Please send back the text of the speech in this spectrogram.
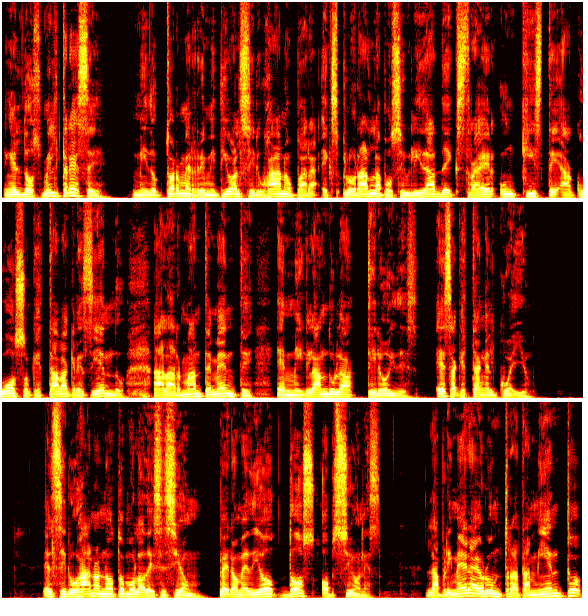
En el 2013, mi doctor me remitió al cirujano para explorar la posibilidad de extraer un quiste acuoso que estaba creciendo alarmantemente en mi glándula tiroides, esa que está en el cuello. El cirujano no tomó la decisión, pero me dio dos opciones. La primera era un tratamiento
